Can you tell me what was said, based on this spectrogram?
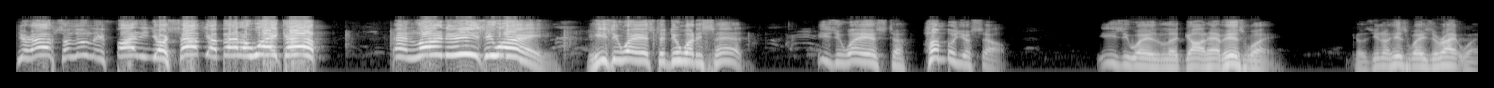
You're absolutely fighting yourself. You better wake up and learn the easy way. The easy way is to do what he said. The easy way is to humble yourself. Easy way is to let God have his way. Because you know his way is the right way.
